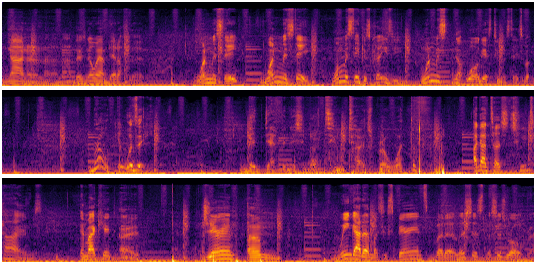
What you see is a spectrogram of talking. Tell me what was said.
Nah, no, no, no, no, no. There's no way I'm dead off of that. One mistake? One mistake. One mistake is crazy. One mis- no, well, I guess two mistakes, but bro, it was a the definition of two touch, bro. What the? I got touched two times and my character. All right, Jiren. Um, we ain't got that much experience, but uh, let's just let's just roll, bro.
